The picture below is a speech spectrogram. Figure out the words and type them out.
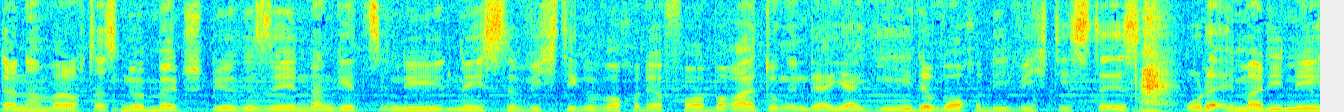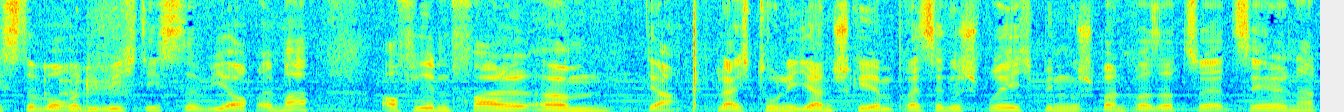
dann haben wir noch das Nürnberg-Spiel gesehen. Dann geht es in die nächste wichtige Woche der Vorbereitung, in der ja jede Woche die wichtigste ist. Oder immer die nächste Woche die wichtigste, wie auch immer. Auf jeden Fall, ähm, ja, gleich Toni Janschke im Pressegespräch. Bin gespannt, was er zu erzählen hat.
